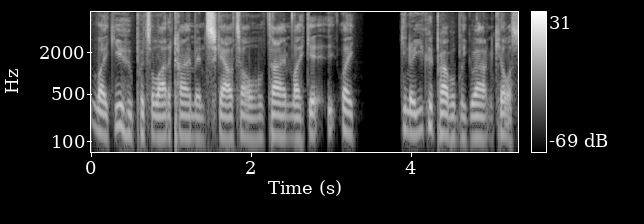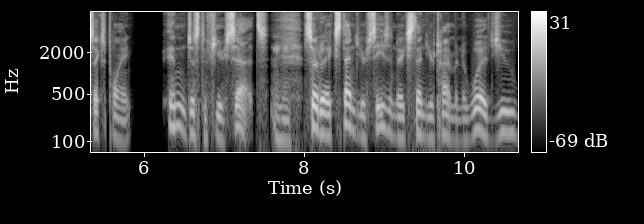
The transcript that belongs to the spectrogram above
like you who puts a lot of time in scouts all the time, like it, like you know, you could probably go out and kill a six point in just a few sets. Mhm. So to extend your season, to extend your time in the woods, you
